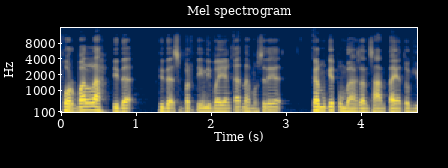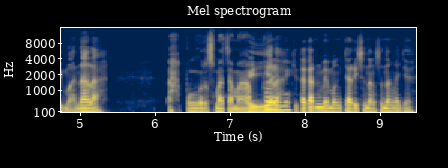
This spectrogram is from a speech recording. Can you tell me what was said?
formal lah tidak tidak seperti yang dibayangkan lah maksudnya kan mungkin pembahasan santai atau gimana lah Ah, pengurus macam apa iyalah ini? kita kan memang cari senang-senang aja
